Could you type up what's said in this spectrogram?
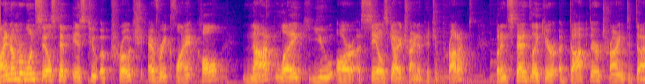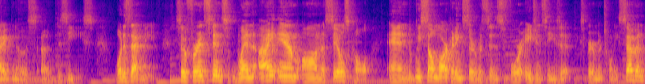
My number one sales tip is to approach every client call not like you are a sales guy trying to pitch a product, but instead like you're a doctor trying to diagnose a disease. What does that mean? So, for instance, when I am on a sales call and we sell marketing services for agencies at Experiment 27,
